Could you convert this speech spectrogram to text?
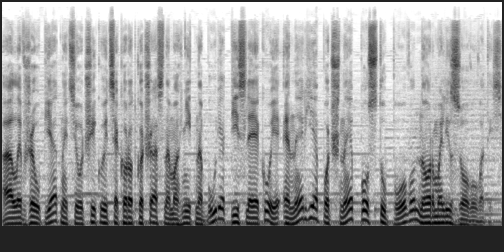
Але вже у п'ятницю очікується короткочасна магнітна буря, після якої енергія почне поступово нормалізовуватись.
